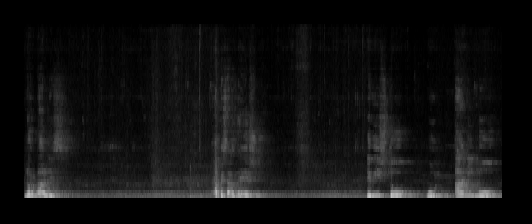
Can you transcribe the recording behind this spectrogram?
normales, a pesar de eso, He visto un ánimo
